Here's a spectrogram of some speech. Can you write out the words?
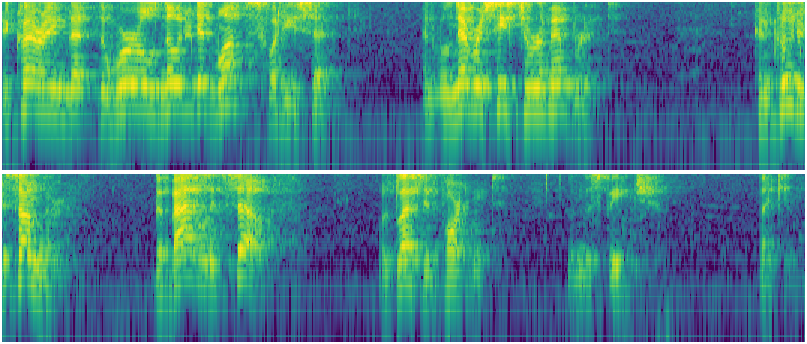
declaring that the world noted at once what he said and will never cease to remember it. Concluded Sumner, the battle itself was less important than the speech. Thank you.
